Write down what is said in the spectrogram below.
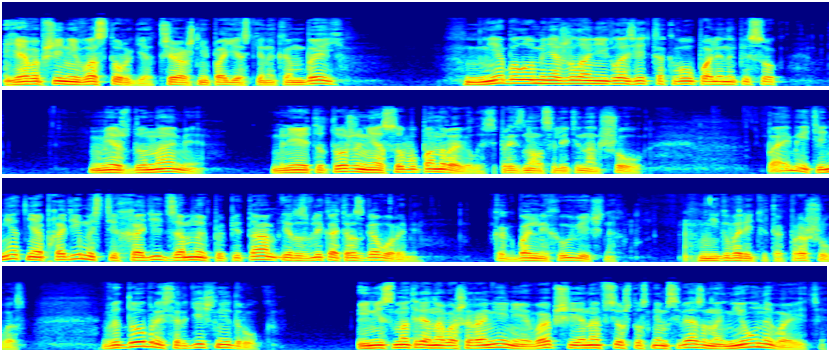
Я вообще не в восторге от вчерашней поездки на Кэмбэй. Не было у меня желания глазеть, как вы упали на песок. Между нами мне это тоже не особо понравилось, признался лейтенант Шоу. Поймите, нет необходимости ходить за мной по пятам и развлекать разговорами, как больных и увечных. Не говорите так, прошу вас. Вы добрый, сердечный друг. И, несмотря на ваше ранение, вообще на все, что с ним связано, не унываете.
